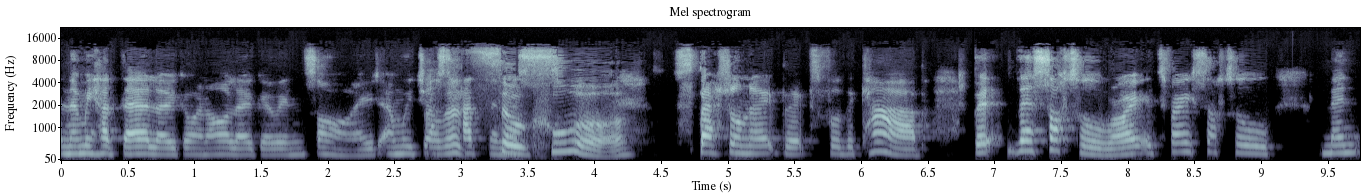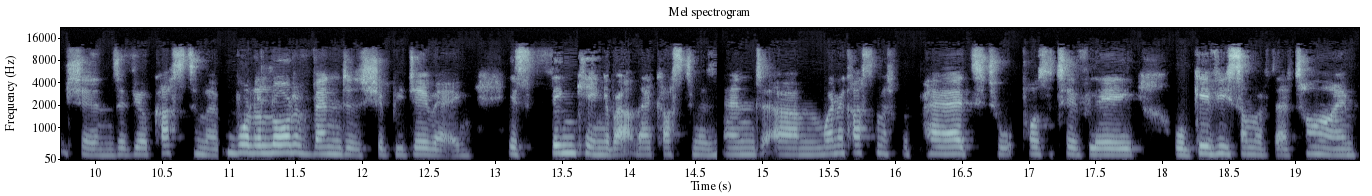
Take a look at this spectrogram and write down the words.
And then we had their logo and our logo inside. And we oh, just oh, had them so cool. special notebooks for the cab but they're subtle right? It's very subtle mentions of your customer. What a lot of vendors should be doing is thinking about their customers. And um, when a customer's prepared to talk positively or give you some of their time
